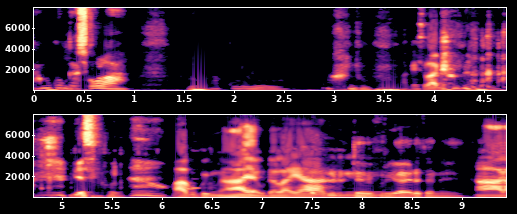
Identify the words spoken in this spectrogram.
kamu kok nggak sekolah? Lu aku lu Aduh, pakai seragam. Dia sekolah. Aku bingung ah ya udahlah ya gini gini Jeffrey ada sana nah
